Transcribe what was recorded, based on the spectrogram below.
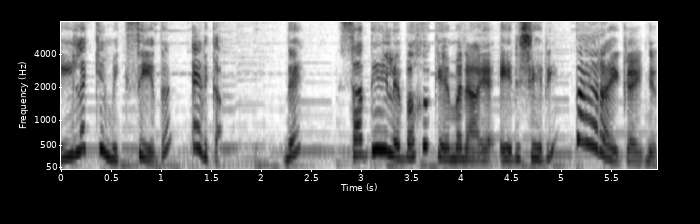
ഇളക്കി മിക്സ് ചെയ്ത് എടുക്കാം. ദേ സദ്യയിലെ ബഹുകേമനായ എരിശ്ശേരി തയ്യാറായി കഴിഞ്ഞു.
